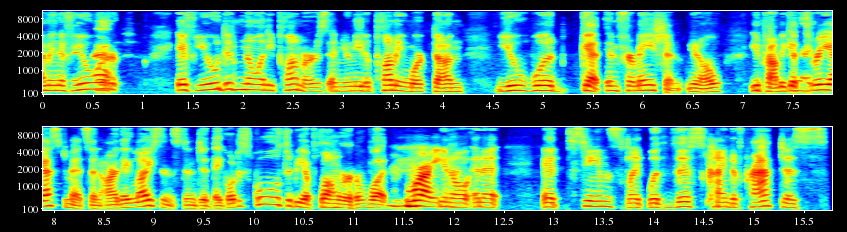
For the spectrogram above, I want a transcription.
I mean, if you were, if you didn't know any plumbers and you needed plumbing work done, you would get information. You know, you'd probably get Right. three estimates and are they licensed and did they go to school to be a plumber or what? Right. You know, and it, it seems like with this kind of practice,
